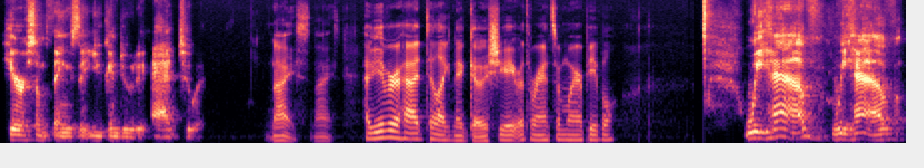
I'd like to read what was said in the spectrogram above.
here are some things that you can do to add to it. Nice, nice. Have you ever had to like negotiate with ransomware people? We have, we have.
